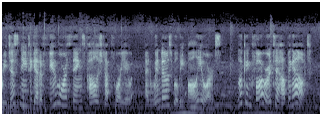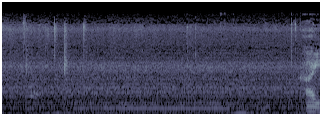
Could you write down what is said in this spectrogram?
We just need to get a few more things polished up for you, and Windows will be all yours. Looking forward to helping out. हाय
